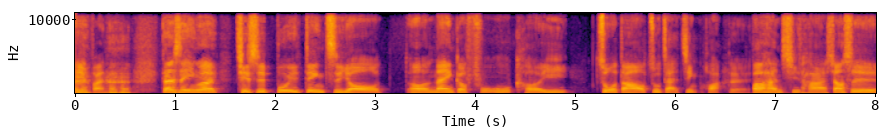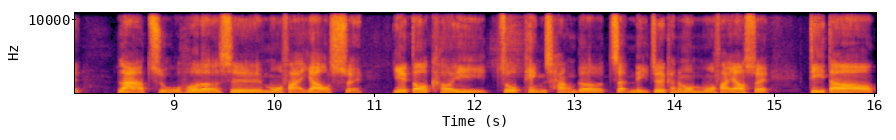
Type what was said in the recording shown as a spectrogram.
频繁的但。但是因为其实不一定只有呃那个服务可以。做到住宅净化，对，包含其他像是蜡烛或者是魔法药水，也都可以做平常的整理。就是可能魔法药水滴到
